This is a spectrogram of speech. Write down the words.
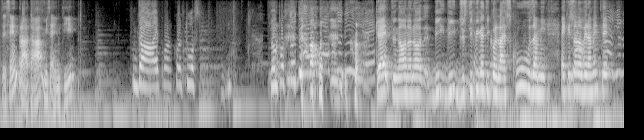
Eh, sei entrata? Mi senti? Dai, porco il tuo... Non posso dire, non posso dire. Cat, no, no, no. Di, di- giustificati con la. Scusami, è che sono No, veramente. No, glielo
